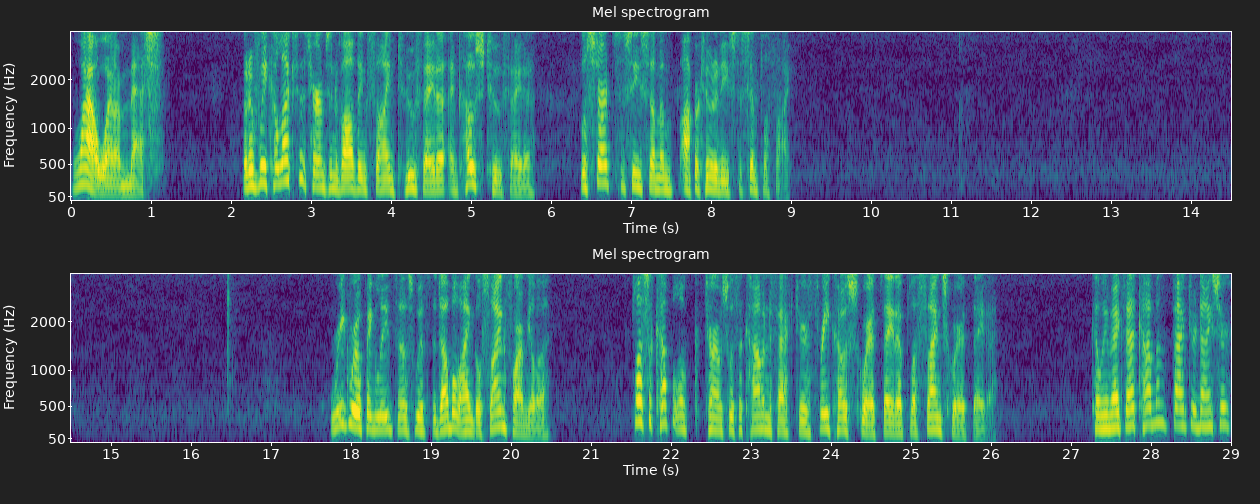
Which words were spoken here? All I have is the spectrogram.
Wow, what a mess. But if we collect the terms involving sine 2 theta and cos 2 theta, we'll start to see some opportunities to simplify. Regrouping leads us with the double angle sine formula, plus a couple of terms with the common factor 3 cos squared theta plus sine squared theta. Can we make that common factor nicer?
